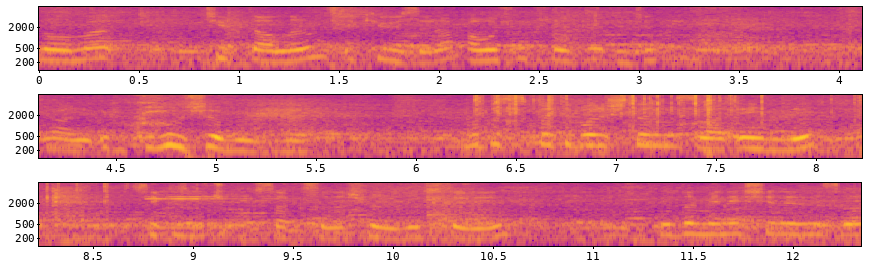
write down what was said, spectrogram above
normal çift dallarımız 200 lira. Hava çok soğuk olduğu yani konuşamıyorum. Burada spati barışlarımız var 50. 8,5 saksıda şöyle göstereyim. Burada menekşelerimiz var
